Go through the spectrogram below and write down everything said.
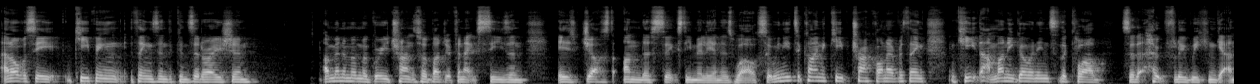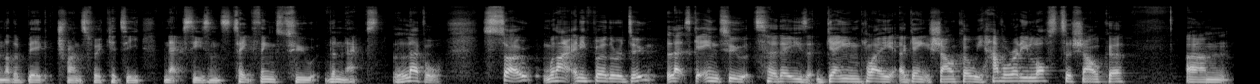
And obviously, keeping things into consideration, our minimum agreed transfer budget for next season is just under 60 million as well. So we need to kind of keep track on everything and keep that money going into the club so that hopefully we can get another big transfer kitty next season to take things to the next level. So without any further ado, let's get into today's gameplay against Schalke. We have already lost to Schalke um,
